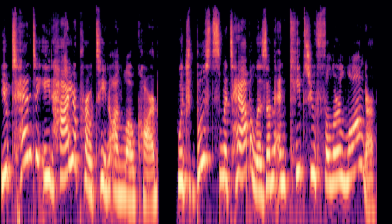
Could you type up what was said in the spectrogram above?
You tend to eat higher protein on low carb, which boosts metabolism and keeps you fuller longer.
